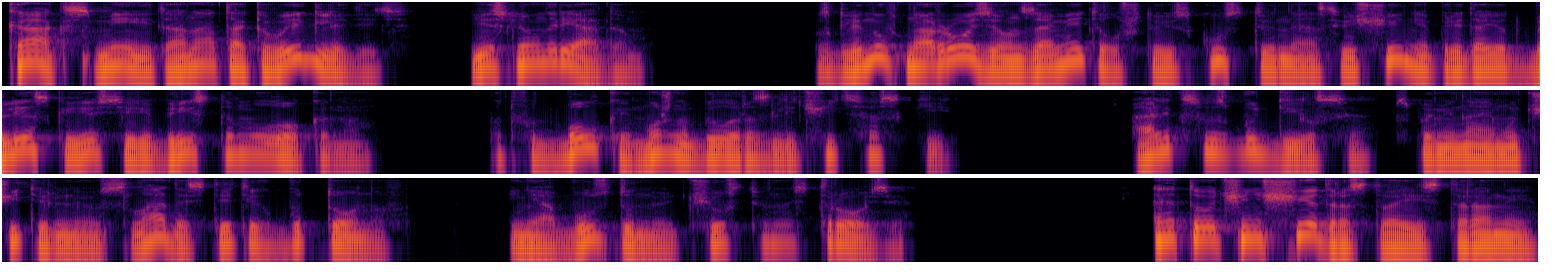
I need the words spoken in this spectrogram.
Как смеет она так выглядеть, если он рядом? Взглянув на Рози, он заметил, что искусственное освещение придает блеск ее серебристым локонам. Под футболкой можно было различить соски. Алекс возбудился, вспоминая мучительную сладость этих бутонов и необузданную чувственность Рози. «Это очень щедро с твоей стороны,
